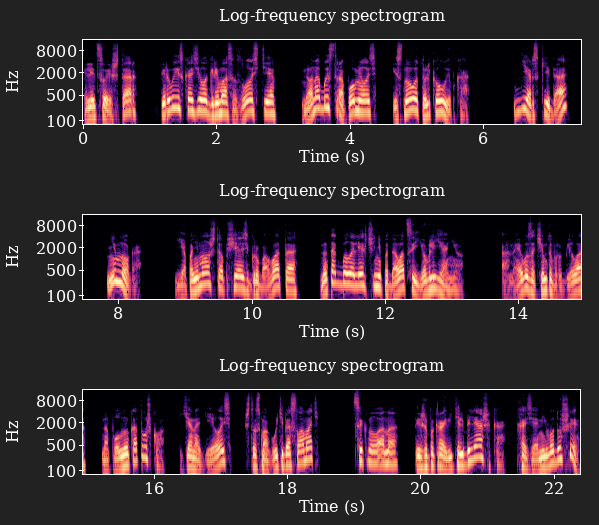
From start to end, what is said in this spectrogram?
Лицо Иштар впервые исказило гримаса злости, но она быстро опомнилась, и снова только улыбка. Дерзкий, да? Немного. Я понимал, что общаюсь грубовато, но так было легче не поддаваться ее влиянию. Она его зачем-то врубила на полную катушку. Я надеялась, что смогу тебя сломать. Цыкнула она. Ты же покровитель Беляшика, хозяин его души.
